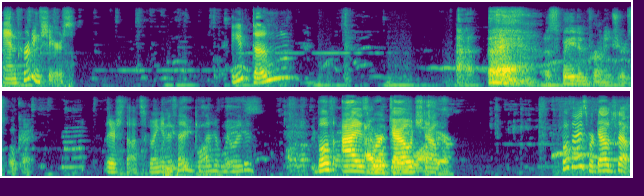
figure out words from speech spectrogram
and pruning shears. Are you done? Uh, a spade and pruning shears. Okay. There's thoughts going in his head because I have no idea. Both eyes I were will tell you gouged off out. air. Both eyes were gouged out.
